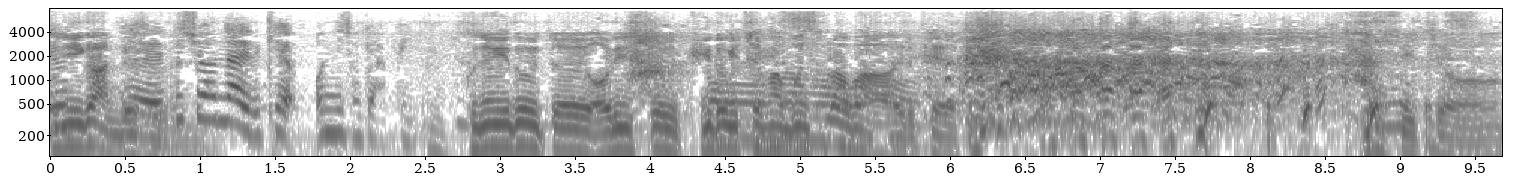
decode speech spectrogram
분위기가 안 돼서 예. 티슈 하나 이렇게 언니 저기 앞에. 있- 근영이도 저 어린 시절 귀덕이처럼 한번 살아봐 이렇게 할 수 있죠.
